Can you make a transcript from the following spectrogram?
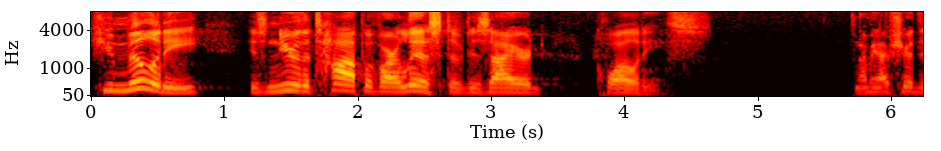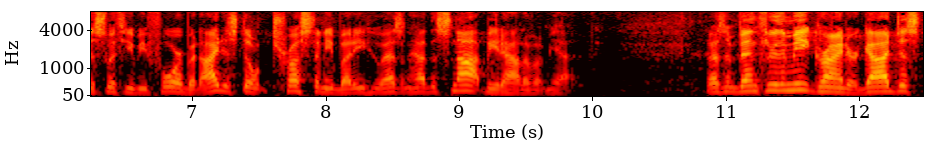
humility is near the top of our list of desired qualities. I mean, I've shared this with you before, but I just don't trust anybody who hasn't had the snot beat out of them yet, who hasn't been through the meat grinder. God just,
